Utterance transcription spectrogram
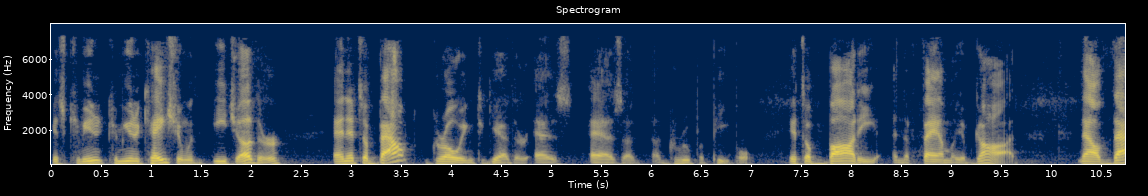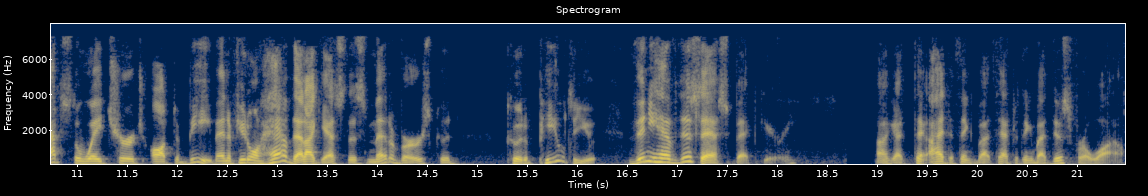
It's communi- communication with each other, and it's about growing together as as a, a group of people. It's a body and the family of God. Now that's the way church ought to be. And if you don't have that, I guess this metaverse could could appeal to you. Then you have this aspect, Gary. I got th- I had to think about have to think about this for a while.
